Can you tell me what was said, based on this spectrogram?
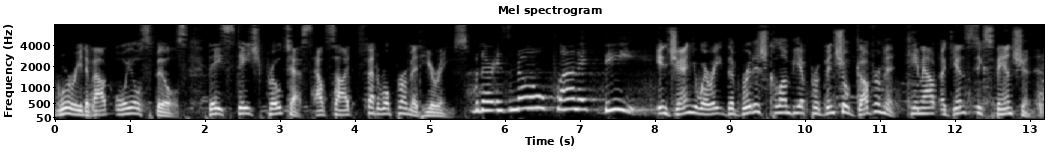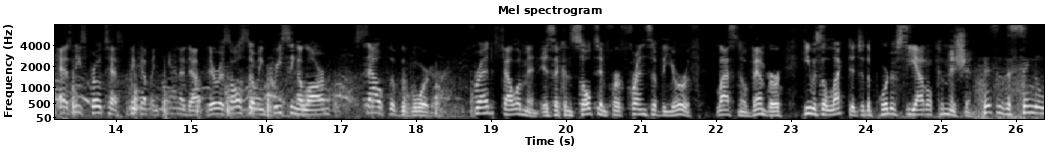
worried about oil spills. They staged protests outside federal permit hearings. There is no planet B. In January, the British Columbia provincial government came out against expansion. As these protests pick up in Canada, there is also increasing alarm south of the border. Fred Felleman is a consultant for Friends of the Earth. Last November, he was elected to the Port of Seattle Commission. This is the single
